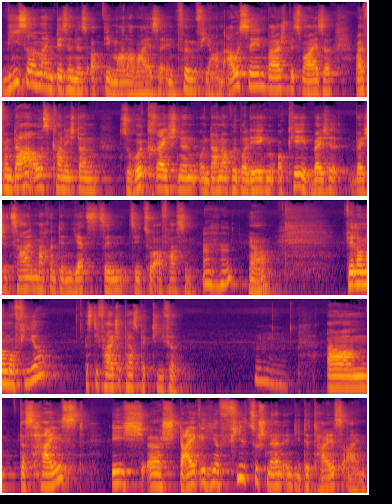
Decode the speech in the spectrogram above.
wie soll mein Business optimalerweise in fünf Jahren aussehen beispielsweise, weil von da aus kann ich dann zurückrechnen und dann auch überlegen, okay, welche, welche Zahlen machen denn jetzt Sinn, sie zu erfassen. Ja. Fehler Nummer vier ist die falsche Perspektive. Ähm, das heißt, ich äh, steige hier viel zu schnell in die Details ein.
